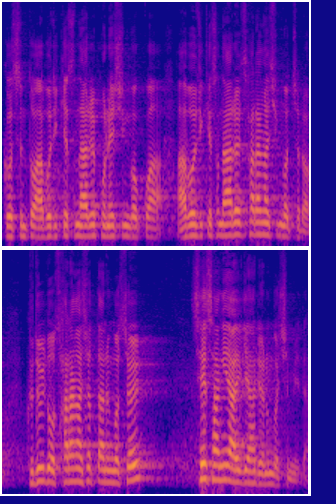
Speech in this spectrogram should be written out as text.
그것은 또 아버지께서 나를 보내신 것과 아버지께서 나를 사랑하신 것처럼 그들도 사랑하셨다는 것을 세상에 알게 하려는 것입니다.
